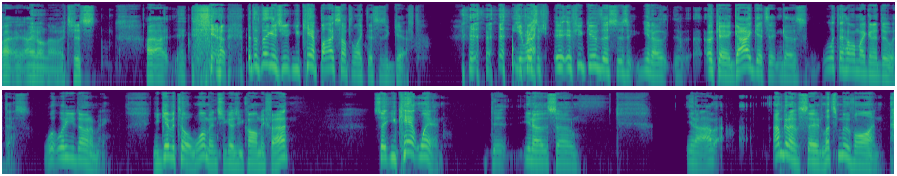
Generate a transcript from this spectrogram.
i i don't know it's just I, I you know but the thing is you you can't buy something like this as a gift You're because right. if if you give this as you know, okay, a guy gets it and goes, "What the hell am I going to do with this? What what are you doing to me?" You give it to a woman, she goes, "You calling me fat?" So you can't win, you know. So you know, I'm I'm going to say let's move on.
